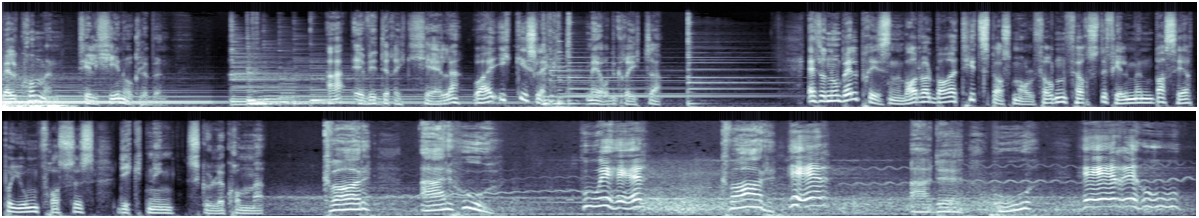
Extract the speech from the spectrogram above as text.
Velkommen til Kinoklubben. Jeg er Vidrik Kjele, og jeg er ikke i slekt med Odd Gryte. Etter nobelprisen var det vel bare et tidsspørsmål før den første filmen basert på Jom Fosses diktning skulle komme. Hvar er ho? Hun er her. Hvar Her. er det ho? Her er hun.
